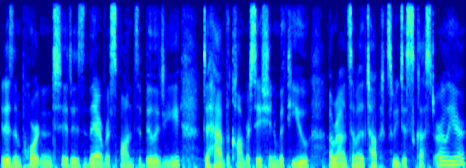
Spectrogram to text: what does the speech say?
It is important it is their responsibility to have the conversation with you around some of the topics we discussed earlier.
